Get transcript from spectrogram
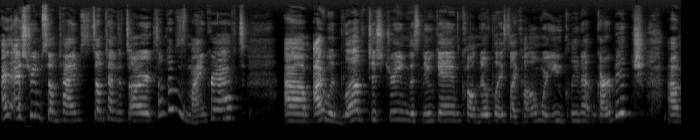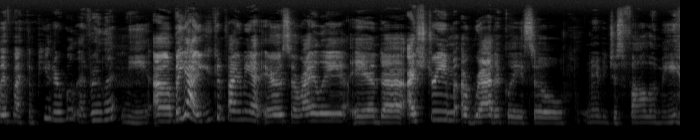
I, I stream sometimes. Sometimes it's art. Sometimes it's Minecraft. Um, I would love to stream this new game called No Place Like Home, where you clean up garbage. Um, if my computer will ever let me. Um, but yeah, you can find me at Eris O'Reilly, and uh, I stream erratically, so maybe just follow me.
